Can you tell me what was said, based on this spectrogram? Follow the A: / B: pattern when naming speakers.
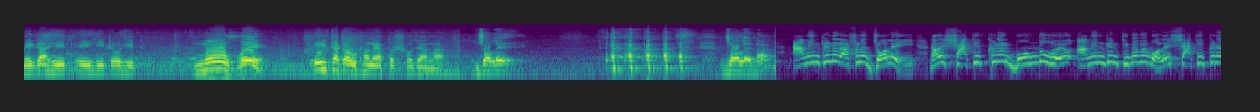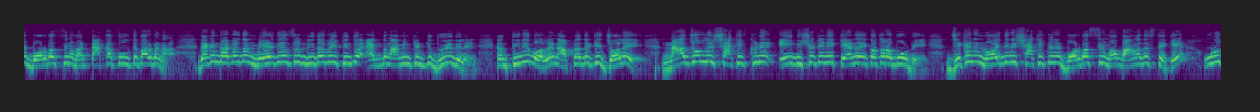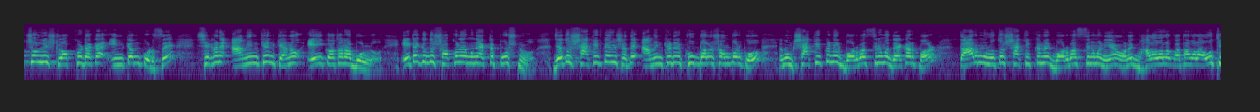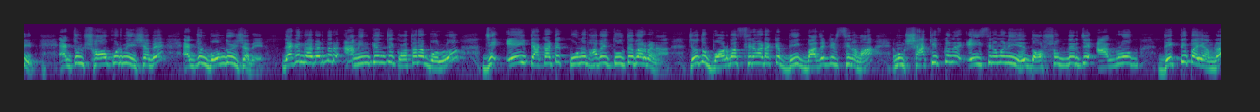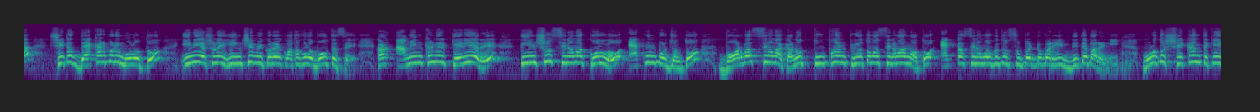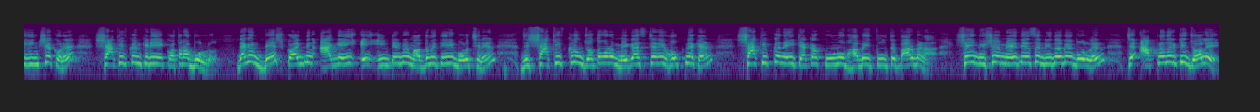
A: Mega hit এই hit ও hit no way এই টাকা উঠানো এত সোজা না।
B: জলে। জলে না?
C: আমিন খানের আসলে জলেই। নাহলে শাকিব খানের বন্ধু হয়েও আমিন খান কীভাবে বলে, শাকিব খানের বরবাদ সিনেমা টাকা তুলতে পারবে না। দেখেন ভাই ব্রাদার মেহেদি হাসান, হৃদয় ভাই কিন্তু একদম আমিন খানকে ধুয়ে দিলেন। কারণ তিনি বললেন আপনাদের কি জলে? না জ্বললে শাকিব খানের এই বিষয়টি নিয়ে কেন এই কথাটা বলবে? যেখানে নয় দিনে শাকিব খানের বরবাদ সিনেমা বাংলাদেশ থেকে উনচল্লিশ লক্ষ টাকা ইনকাম করছে, সেখানে আমিন খান কেন এই কথাটা বলল? এটা কিন্তু সকলের মনে একটা প্রশ্ন। যেহেতু শাকিব খানের সাথে আমিন খানের খুব ভালো সম্পর্ক এবং শাকিব খানের বরবাদ সিনেমা দেখার পর তার মূলত শাকিব খানের বরবাদ সিনেমা নিয়ে অনেক ভালো ভালো কথা বলা উচিত। একজন সহকর্মী হিসাবে, একজন বন্ধু হিসাবে। দেখেন ভাই ব্রাদার আমিন খান যে কথাটা বলল যে এই টাকাটা কোনোভাবেই তুলতে পারবে না। যেহেতু বরবাদ সিনেমাটা একটা বিগ বাজেটের সিনেমা এবং শাকিব খানের এই সিনেমা নিয়ে দর্শকদের যে আগ্রহ দেখতে পাই আমরা, সেটা দেখার পরে মূলত ইনি আসলে হিংসেমি করে কথাগুলো বলতেছে। কারণ আমিন খানের কেরিয়ারে তিনশো সিনেমা করলেও এখন পর্যন্ত বরবাদ সিনেমা কেন তুফান প্রিয়তমা সিনেমার মতো একটা সিনেমাও কিন্তু সুপার ডুপার হিট দিতে পারেনি। মূলত সেখান থেকে হিংসা করে শাকিব খানকে নিয়ে এই কথাটা বলল। দেখেন, বেশ কয়েকদিন আগেই এই ইন্টারভিউর মাধ্যমে তিনি বলেছিলেন যে শাকিব খান যত বড় মেগাস্টারই হোক না কেন, শাকিব খান এই টাকা কোনোভাবেই তুলতে পারবে না। সেই বিষয়ে মেহেদি হাসান হৃদয় বললেন যে, আপনাদের কি জলে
